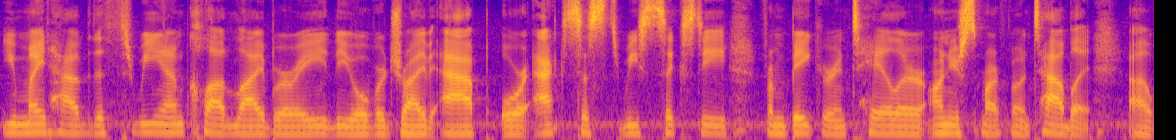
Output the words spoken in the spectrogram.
you might have the 3M Cloud Library, the Overdrive app, or Axis 360 from Baker and Taylor on your smartphone tablet. Uh,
